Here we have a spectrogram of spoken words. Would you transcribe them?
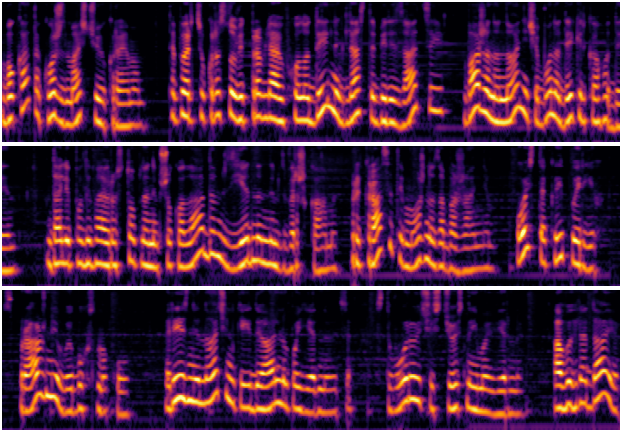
бока також змащую кремом. Тепер цю красу відправляю в холодильник для стабілізації, бажано на ніч або на декілька годин. Далі поливаю розтопленим шоколадом, з'єднаним з вершками. Прикрасити можна за бажанням. Ось такий пиріг, справжній вибух смаку. Різні начинки ідеально поєднуються, створюючи щось неймовірне. А виглядає,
